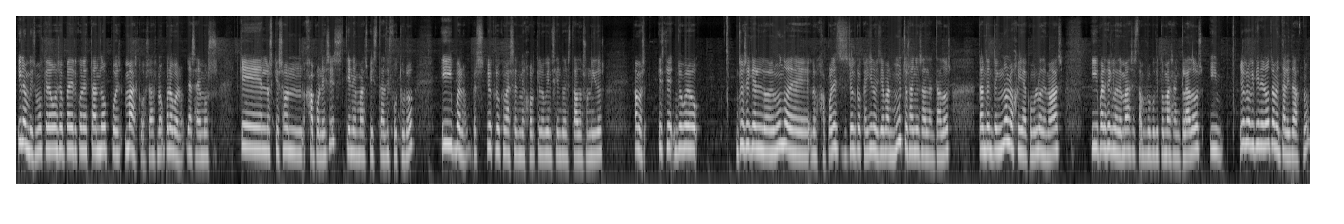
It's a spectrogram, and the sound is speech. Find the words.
y lo mismo, que luego se puede ir conectando pues más cosas, ¿no? Pero bueno, ya sabemos que los que son japoneses tienen más vista de futuro. Y bueno, pues yo creo que va a ser mejor que lo viene siendo de Estados Unidos. Vamos, es que yo creo. Yo sé que en el mundo de los japoneses, yo creo que allí nos llevan muchos años adelantados, tanto en tecnología como en lo demás. Y parece que los demás estamos un poquito más anclados. Y yo creo que tienen otra mentalidad, ¿no?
